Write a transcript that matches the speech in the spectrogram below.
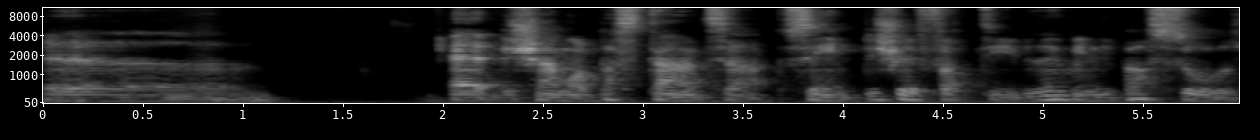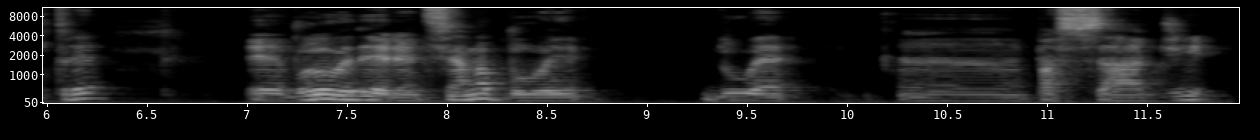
eh, è diciamo abbastanza semplice e fattibile, quindi passo oltre e volevo vedere insieme a voi due eh, passaggi,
